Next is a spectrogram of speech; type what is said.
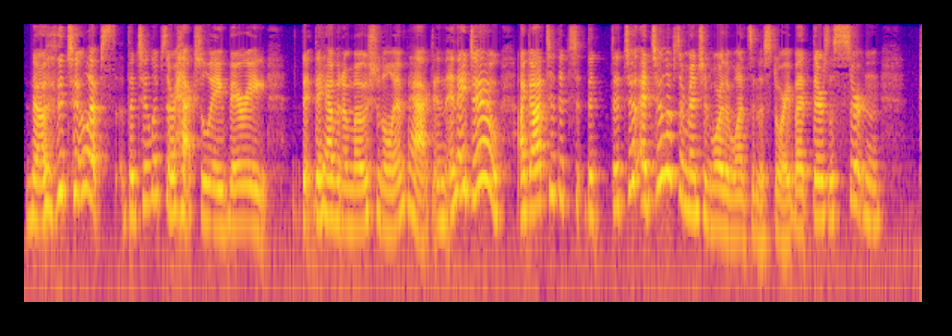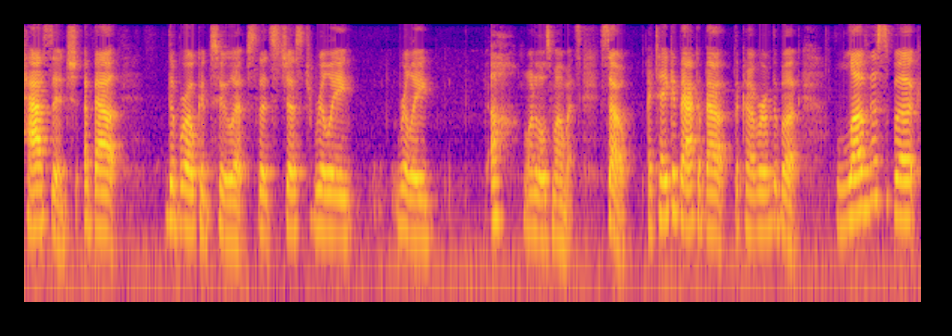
no, the tulips, the tulips are actually very they have an emotional impact and, and they do i got to the the, the two and tulips are mentioned more than once in the story but there's a certain passage about the broken tulips that's just really really oh, one of those moments so i take it back about the cover of the book love this book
